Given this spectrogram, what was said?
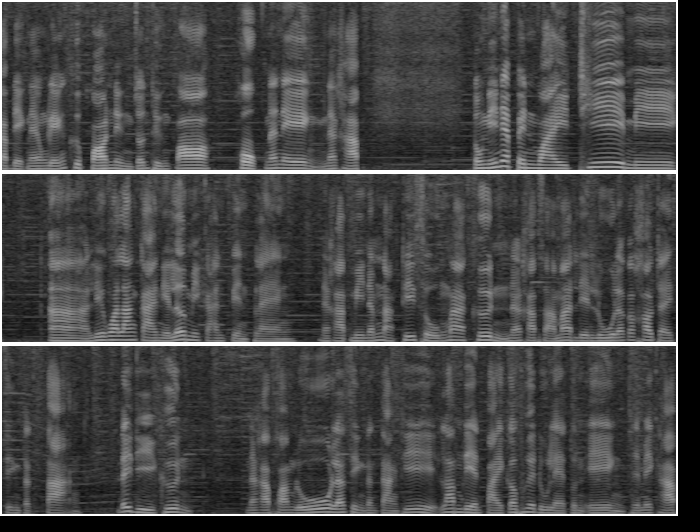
กับเด็กในโรงเรียนก็คือป .1 จนถึงป .6 นั่นเองนะครับ ตรงนี้เนี่ยเป็นวัยที่มีอ่าเรียกว่าร่างกายเนี่ยเริ่มมีการเปลี่ยนแปลงนะครับ มีน้ำหนักที่สูงมากขึ้นนะครับ สามารถเรียนรู้แล้วก็เข้าใจสิ่งต่างๆ ได้ดีขึ้นนะครับ ความรู้และสิ่งต่างๆ ที่ร่ำเรียนไปก็เพื่อดูแลตนเองใช่ไหมครับ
